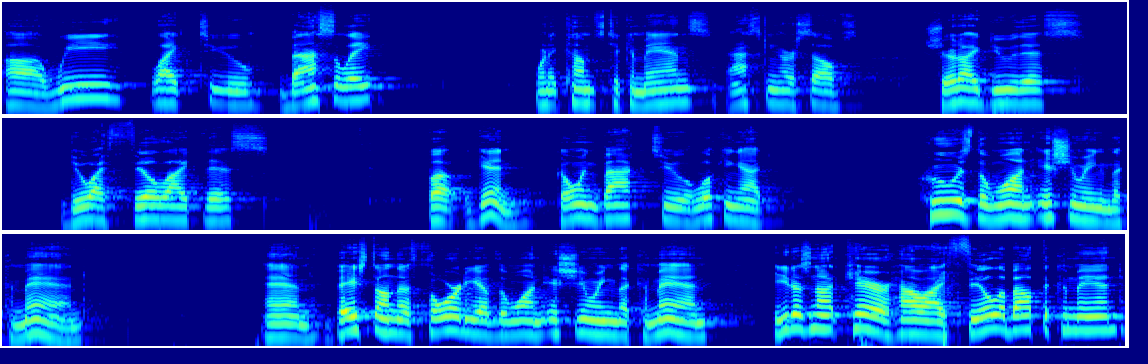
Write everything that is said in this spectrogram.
Uh, we like to vacillate when it comes to commands, asking ourselves, should I do this? Do I feel like this? But again, going back to looking at who is the one issuing the command, and based on the authority of the one issuing the command, he does not care how I feel about the command,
